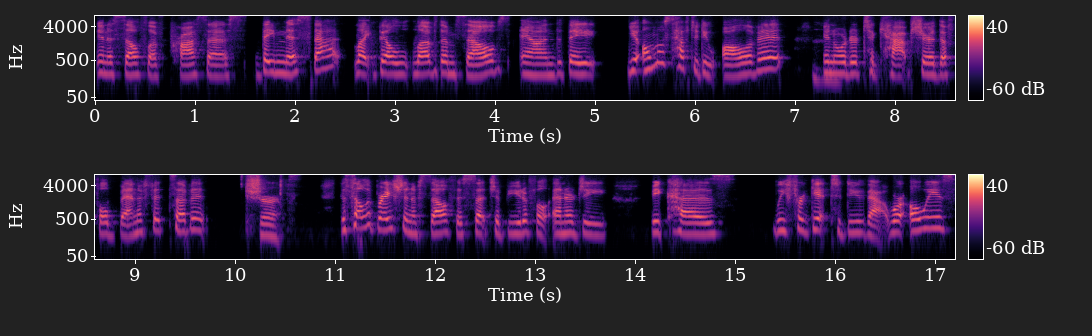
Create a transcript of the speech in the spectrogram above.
in a self love process, they miss that. Like they'll love themselves and they you almost have to do all of it mm-hmm. in order to capture the full benefits of it. Sure. The celebration of self is such a beautiful energy because we forget to do that. We're always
